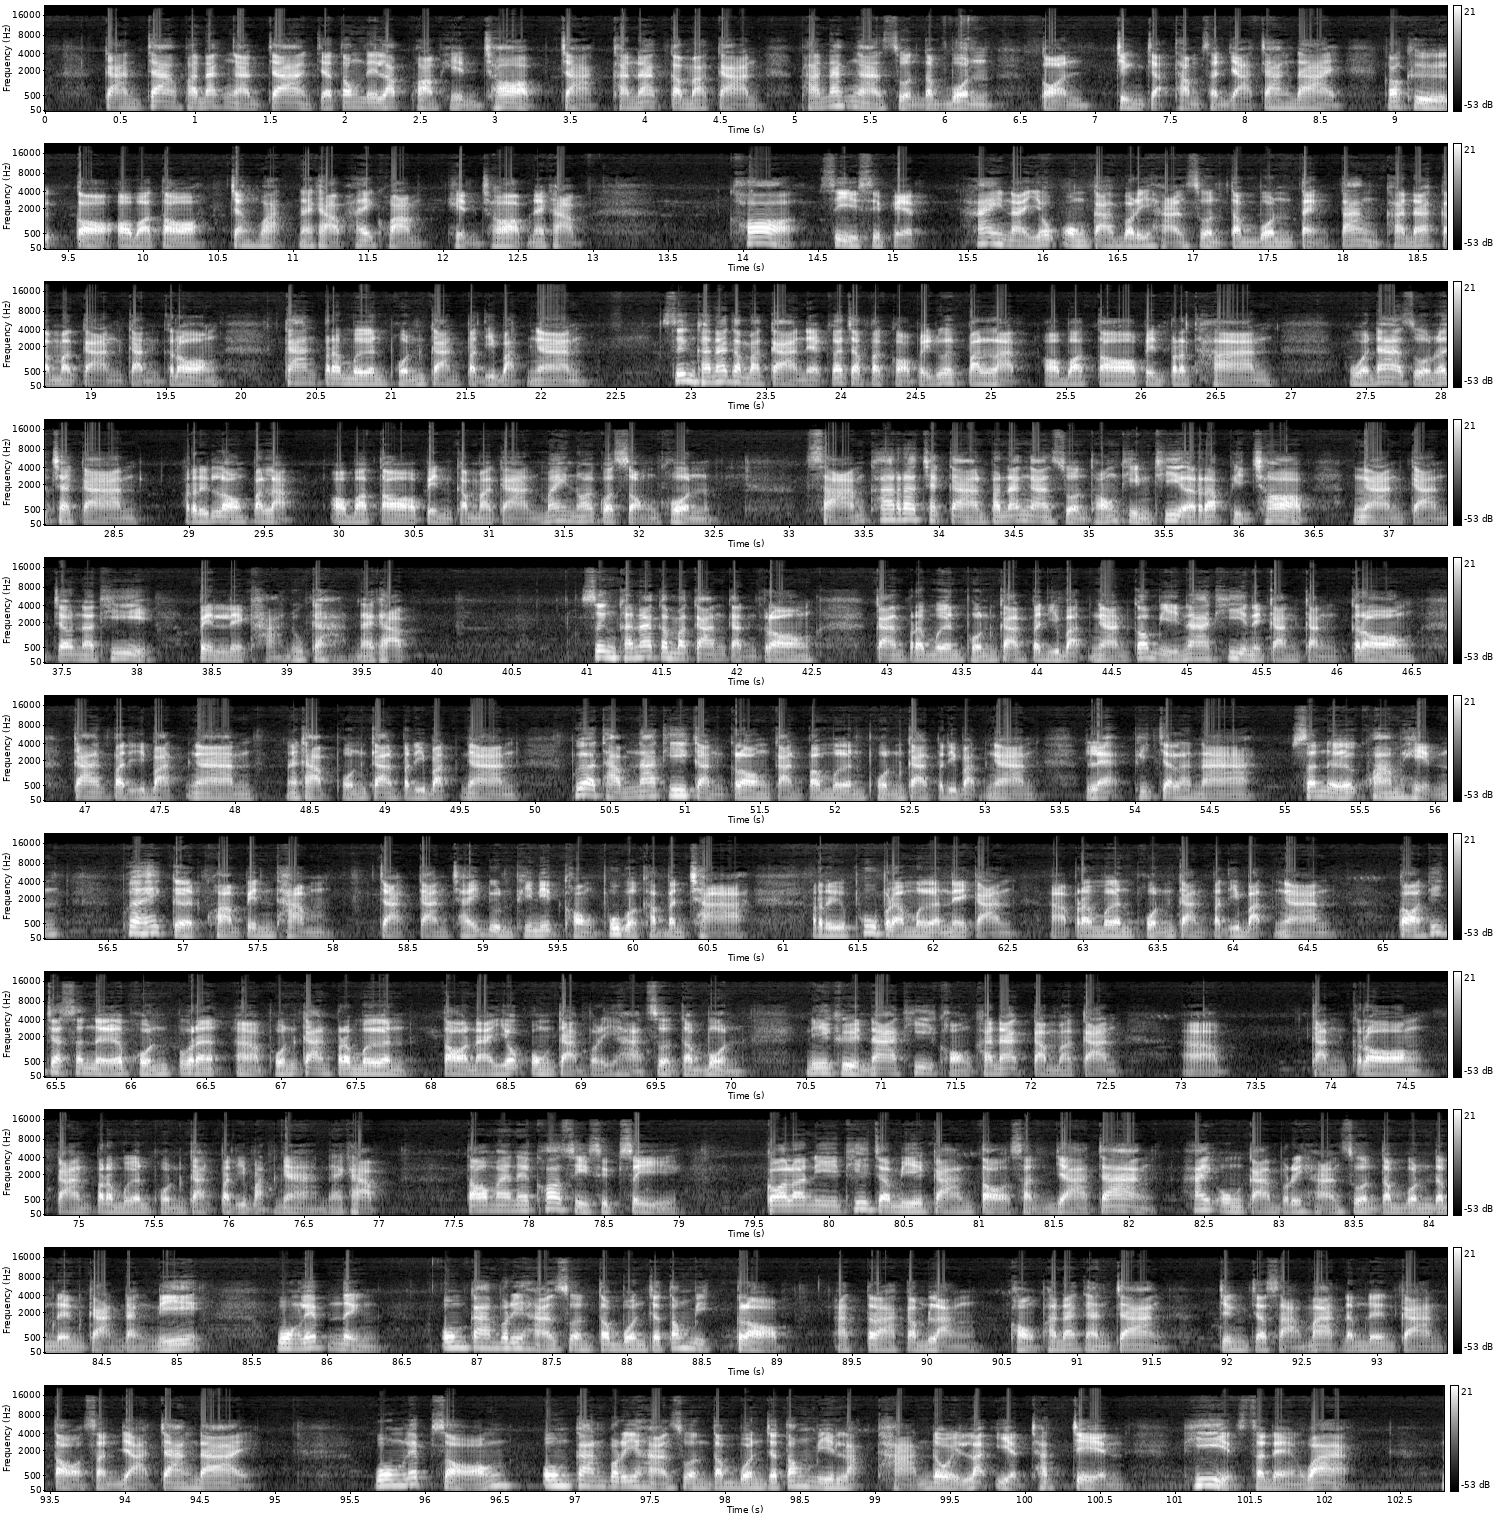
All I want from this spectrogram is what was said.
การจ้างพนักงานจ้างจะต้องได้รับความเห็นชอบจากคณะกรรมการพนักงานส่วนตำบลก่อนจึงจะทำสัญญาจ้างได้ ก็คือกออบตจังหวัดนะครับ ให้ความเห็นชอบนะครับ ข้อ 41 ให้นายกองค์การบริหารส่วนตำบลแต่งตั้งคณะกรรมการกันกรอง การประเมินผลการปฏิบัติงาน ซึ่งคณะกรรมการเนี่ยก็จะประกอบไปด้วยปลัดอบต เป็นประธาน หัวหน้าส่วนราชการ หรือรองปลัด อบตเป็นกรรมการไม่น้อยกว่า 2 คน 3. ข้าราชการพนักงานส่วนท้องถิ่นที่รับผิดชอบ งานการเจ้าหน้าที่เป็นเลขานุการนะครับ ซึ่งคณะกรรมการกันกรอง การประเมินผลการปฏิบัติงานก็มีหน้าที่ในการกันกรอง การปฏิบัติงานนะครับ ผลการปฏิบัติงาน เพื่อทำหน้าที่กันกรองการประเมินผลการปฏิบัติงาน และพิจารณา เสนอความเห็น เพื่อให้เกิดความเป็นธรรม จากการใช้ดุลพินิษของผู้บังคับบัญชา หรือผู้ประเมินในการประเมินผลการปฏิบัติงาน ก่อนที่จะเสนอผลผลการประเมินต่อนายกองค์การบริหารส่วนตำบล นี่คือหน้าที่ของคณะกรรมการอ่ากันกรองการประเมินผลการปฏิบัติงานนะครับ ต่อมาในข้อ 44 กรณีที่จะมีการต่อสัญญาจ้าง ให้องค์การบริหารส่วนตำบลดำเนินการดังนี้ วงเล็บ 1 องค์การบริหารส่วนตำบลจะต้องมีกรอบอัตรากำลังของพนักงานจ้าง จึงจะสามารถดำเนินการต่อสัญญาจ้างได้ วงเล็บ 2 องค์การบริหารส่วนตำบลจะต้องมีหลักฐานโดยละเอียดชัดเจน ที่แสดงว่า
